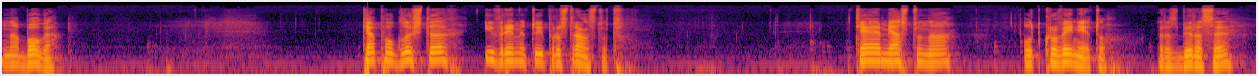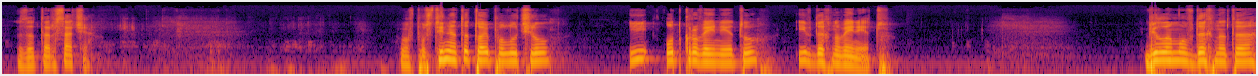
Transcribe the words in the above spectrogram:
на Бога. Тя поглъща и времето и пространството. Тя е място на откровението, разбира се, за търсача. В пустинята той получил и откровението, и вдъхновението. Била му вдъхната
